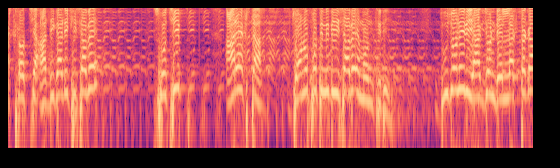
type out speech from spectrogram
একটা হচ্ছে আধিকারিক হিসাবে সচিব, আর একটা জনপ্রতিনিধি হিসাবে মন্ত্রী। দুজনেরই, একজন দেড় লাখ টাকা,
